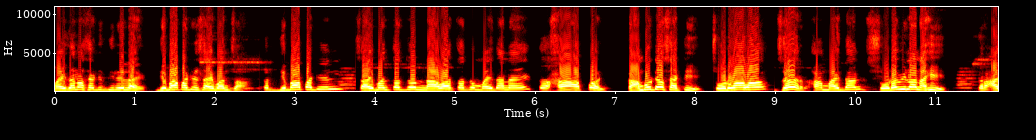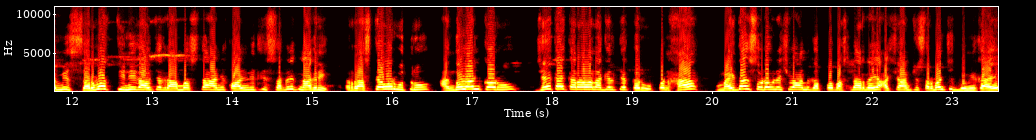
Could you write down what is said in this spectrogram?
मैदानासाठी दिलेला आहे दिबा पाटील साहेबांचा तर दिबा पाटील साहेबांचा जो नावाचा जो मैदान आहे तर हा आपण कांबोट्यासाठी सोडवावा. जर हा मैदान सोडविला नाही तर आम्ही सर्वच तिन्ही गावचे ग्रामस्थ आणि कॉलनीतली सगळीच नागरिक रस्त्यावर उतरू आंदोलन करू जे काय करावं लागेल ते करू. पण हा मैदान सोडवल्याशिवाय आम्ही गप्प बसणार नाही अशी आमची सर्वांची भूमिका आहे.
